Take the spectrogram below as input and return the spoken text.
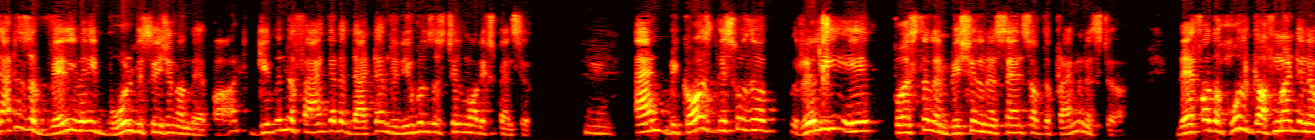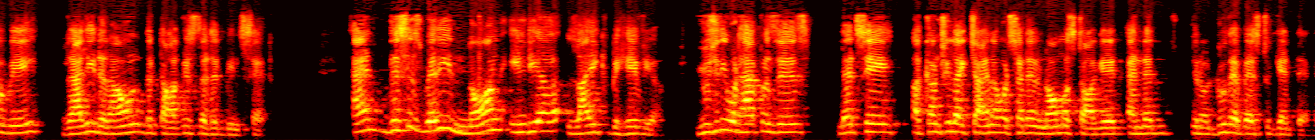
that is a very, very bold decision on their part, given the fact that at that time renewables are still more expensive. Hmm. And because this was a really a personal ambition in a sense of the prime minister, therefore the whole government in a way rallied around the targets that had been set. And this is very non-India like behavior. Usually what happens is, let's say a country like China would set an enormous target and then you know, do their best to get there.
